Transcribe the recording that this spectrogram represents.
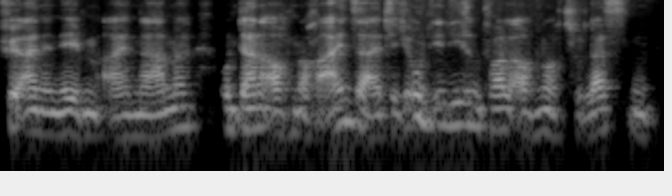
für eine Nebeneinnahme und dann auch noch einseitig und in diesem Fall auch noch zu Lasten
